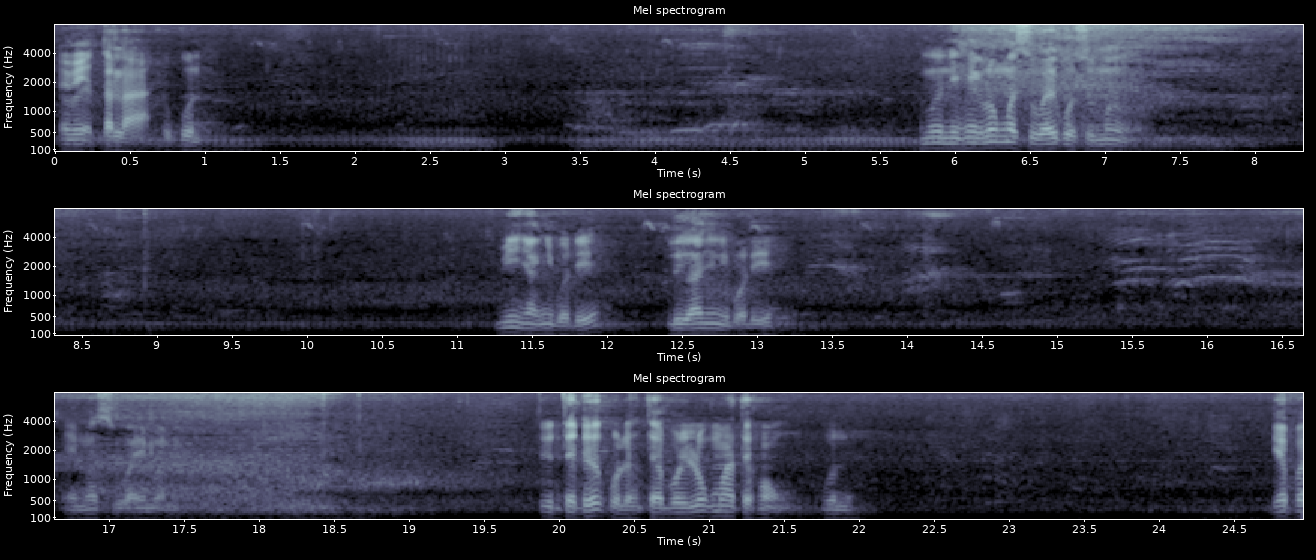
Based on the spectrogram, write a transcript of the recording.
ไปแวะตลาดทุกคนมือนี้เฮงลงมาสวยกว่าสมือมีอย่างนี้บ่ด้เหลืออย่างนี้บ่ด้เห็นมาสวยหมัน ตื่นแต่เด็กหมดเลยแต่บริลงมาแต่ห้องบนเดี๋ยวไป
